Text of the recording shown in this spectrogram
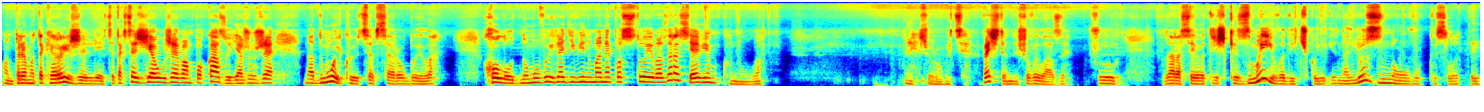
Вон прямо таке риже лється. Так це ж я вже вам показую, я ж уже над мойкою це все робила. В холодному вигляді він у мене постояв, а зараз я вімкнула. Е, Що робиться? Бачите, вони, що вилазить. Фу. Зараз я його трішки змию водичкою і налю знову кислоти.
